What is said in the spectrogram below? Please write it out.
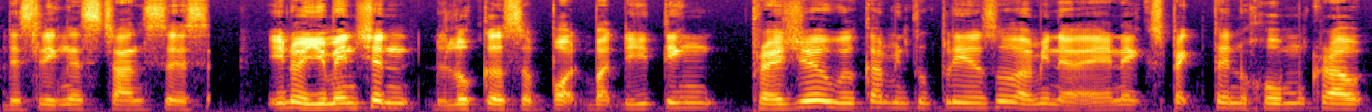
the Slingers' chances? You know, you mentioned the local support, but do you think pressure will come into play also? I mean, uh, an expectant home crowd,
